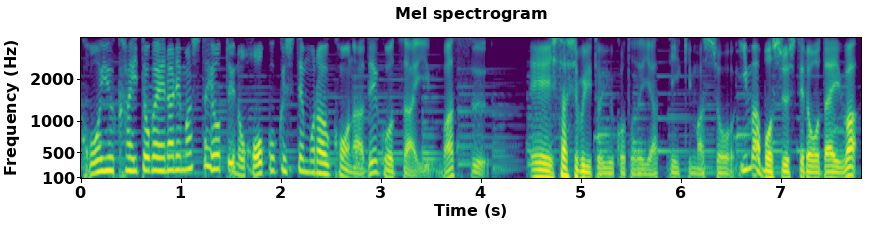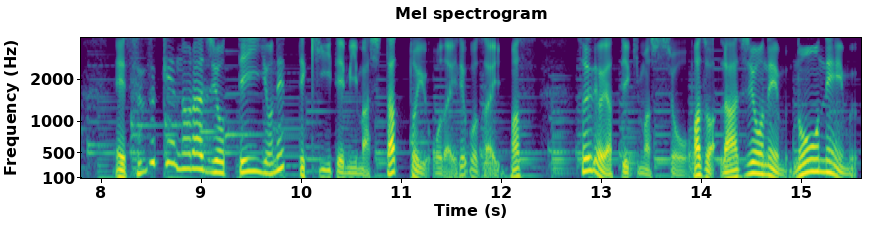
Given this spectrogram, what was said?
こういう回答が得られましたよというのを報告してもらうコーナーでございます。えー久しぶりということでやっていきましょう。今募集しているお題は、えー鈴研のラジオっていいよねって聞いてみましたというお題でございます。それではやっていきましょう。まずはラジオネーム、ノーネーム、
